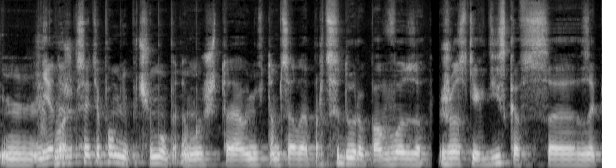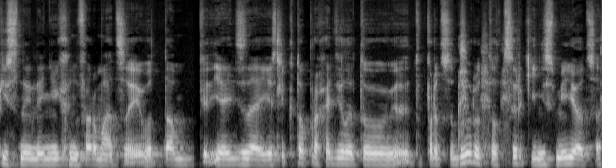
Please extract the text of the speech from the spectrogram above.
Я вот. даже, кстати, помню почему. Потому что у них там целая процедура по ввозу жестких дисков с э, записанной на них информацией. Вот там, я не знаю, если кто проходил эту, эту процедуру, то в цирке не смеется.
